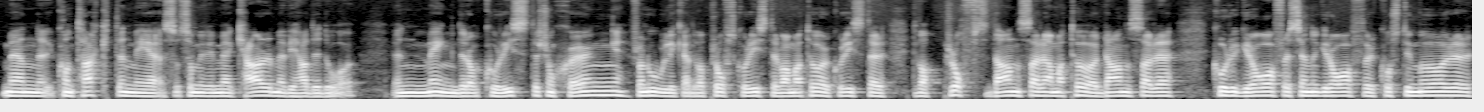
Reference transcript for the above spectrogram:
Men kontakten med, som vi med Carmen, vi hade då en mängder av korister som sjöng från olika, det var proffskorister, det var amatörkorister, det var proffsdansare, amatördansare, koreografer, scenografer, kostymörer,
